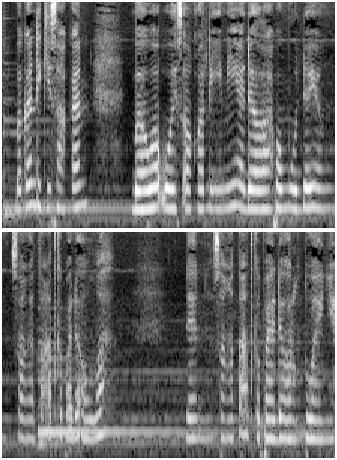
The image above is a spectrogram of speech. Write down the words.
Bahkan dikisahkan bahwa Uwais Al-Qarni ini adalah pemuda yang sangat taat kepada Allah dan sangat taat kepada orang tuanya,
